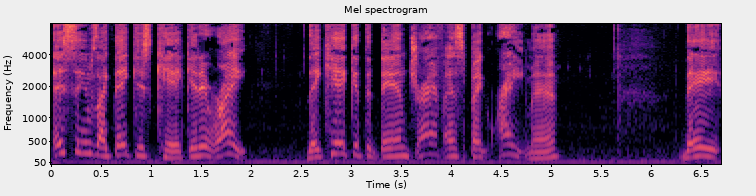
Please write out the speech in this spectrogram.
it seems like they just can't get it right. They can't get the damn draft aspect right, man. They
